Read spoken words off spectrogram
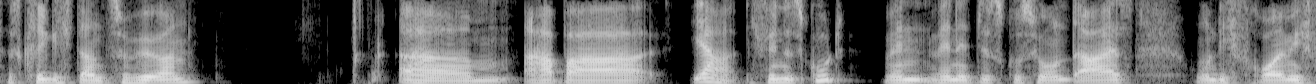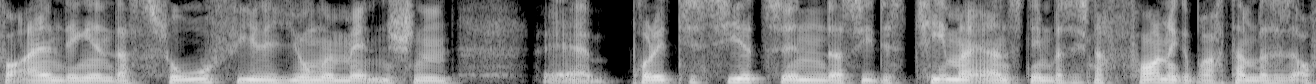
Das kriege ich dann zu hören. Ähm, aber ja, ich finde es gut, wenn, wenn eine Diskussion da ist. Und ich freue mich vor allen Dingen, dass so viele junge Menschen äh, politisiert sind, dass sie das Thema ernst nehmen, dass sie es nach vorne gebracht haben, dass es auch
